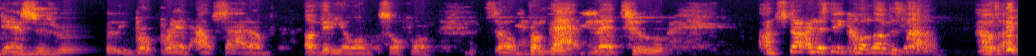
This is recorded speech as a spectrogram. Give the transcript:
Dancers really broke bread outside of a video or so forth. So from that led to I'm starting this thing called Love is Love. I was like,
